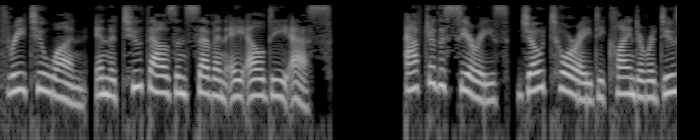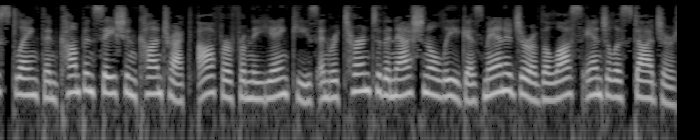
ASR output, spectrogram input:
3-1, in the 2007 ALDS. After the series, Joe Torre declined a reduced length and compensation contract offer from the Yankees and returned to the National League as manager of the Los Angeles Dodgers.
